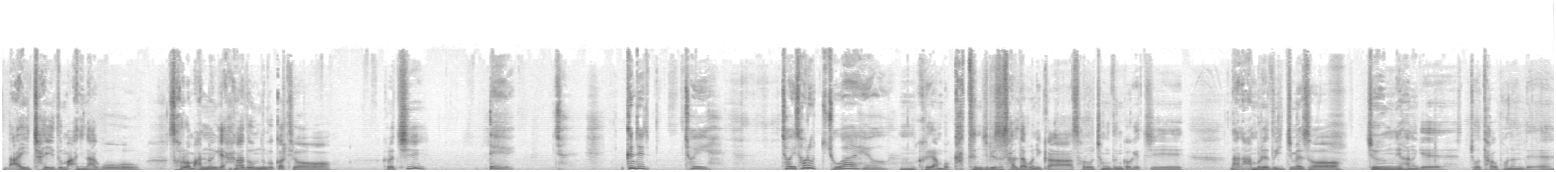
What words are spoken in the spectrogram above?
나이 차이도 많이 나고 서로 맞는 게 하나도 없는 것 같아요. 그렇지? 네. 저- 근데 저희 저희 서로 좋아해요. 음, 그래야 뭐 같은 집에서 살다 보니까 서로 정든 거겠지. 난 아무래도 이쯤에서 정리하는 게 좋다고 보는데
